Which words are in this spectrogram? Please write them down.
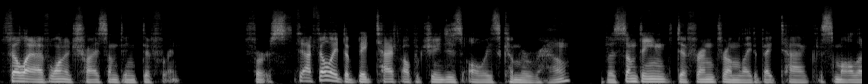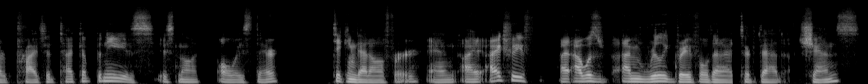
felt like I want to try something different first. I felt like the big tech opportunities always come around but something different from like a big tech, the smaller private tech company is is not always there. Taking that offer, and I, I actually I, I, was I'm really grateful that I took that chance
